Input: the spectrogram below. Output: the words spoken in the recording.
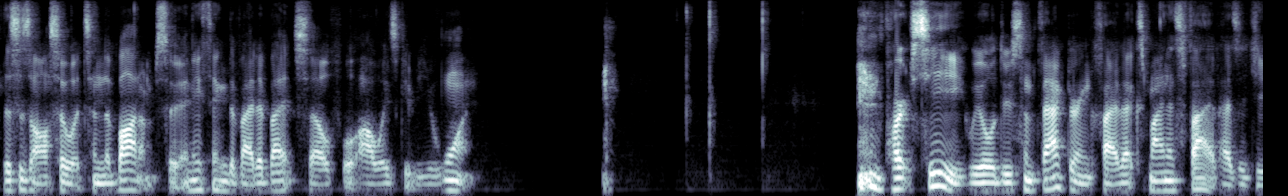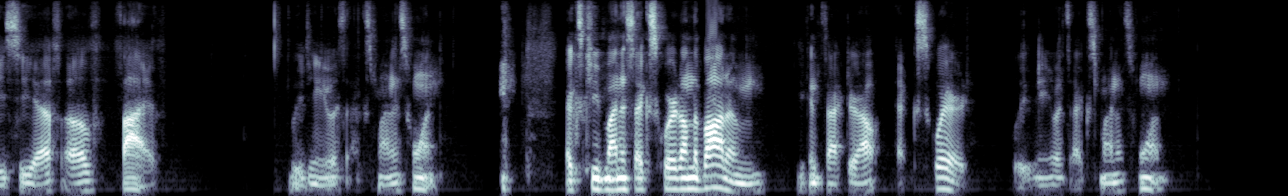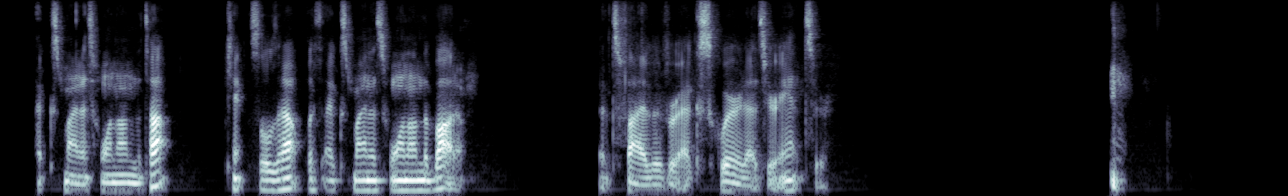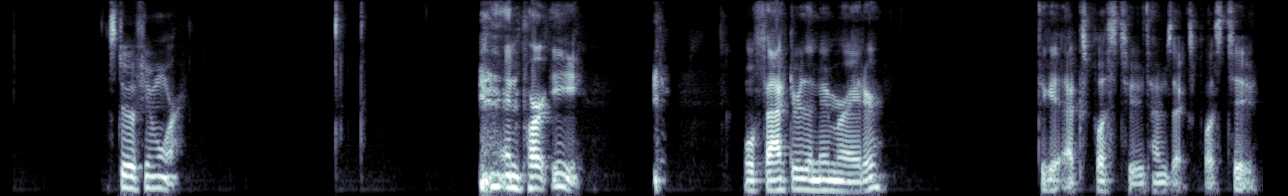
This is also what's in the bottom, so anything divided by itself will always give you 1. Part C, we will do some factoring. 5x minus 5 has a GCF of 5, leaving you with x minus 1. x cubed minus x squared on the bottom you can factor out x squared, leaving you with x minus 1. x minus 1 on the top cancels out with x minus 1 on the bottom. That's 5 over x squared as your answer. Let's do a few more. In part E, we'll factor the numerator to get x plus 2 times x plus 2.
